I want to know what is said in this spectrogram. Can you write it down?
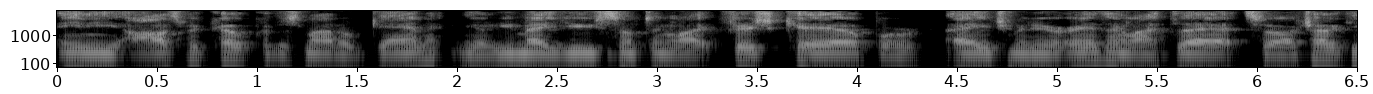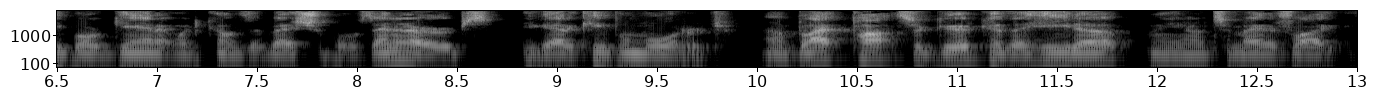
any osmocote because it's not organic. You know, you may use something like fish kelp or age manure or anything like that. So I try to keep organic when it comes to vegetables and herbs. You got to keep them watered. Uh, black pots are good because they heat up. You know, tomatoes like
